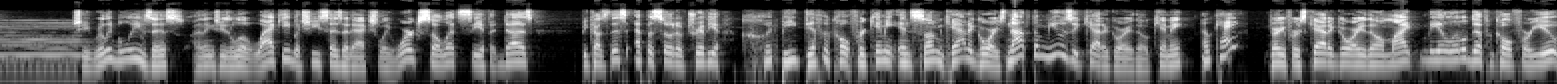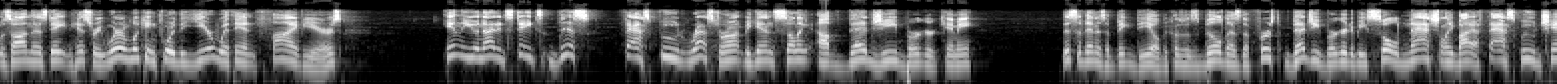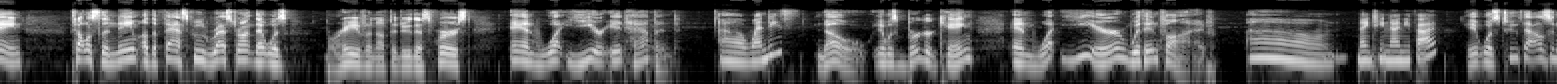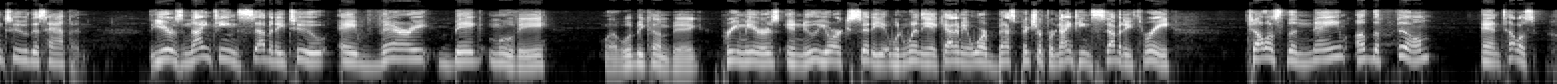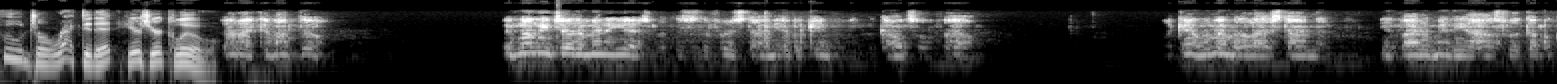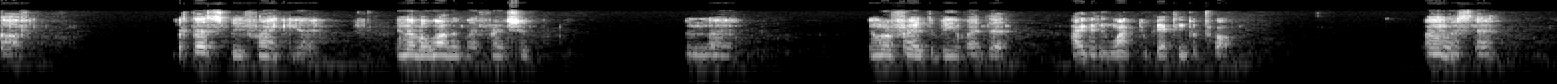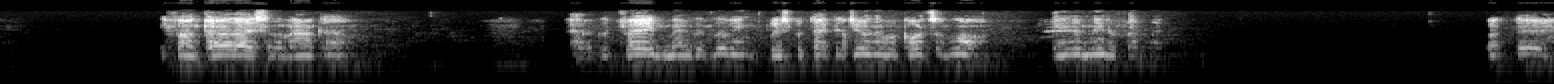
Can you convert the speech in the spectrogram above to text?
She really believes this. I think she's a little wacky, but she says it actually works. So let's see if it does. Because this episode of trivia could be difficult for Kimmy in some categories. Not the music category, though, Kimmy. Okay. Very first category, though, might be a little difficult for you. It was on this date in history. We're looking for the year within five years. In the United States, this fast food restaurant began selling a veggie burger, Kimmy. This event is a big deal because it was billed as the first veggie burger to be sold nationally by a fast food chain. Tell us the name of the fast food restaurant that was brave enough to do this first and what year it happened. Uh, Wendy's? No, it was Burger King. And what year within five? Oh, 1995? It was 2002 this happened. The year's 1972, a very big movie, well, it would become big, premieres in New York City. It would win the Academy Award Best Picture for 1973. Tell us the name of the film and tell us who directed it. Here's your clue. That I cannot do. We've known each other many years, but this is the first time he ever came to me for counsel for help. I can't remember the last time that he invited me to your house for a cup of coffee. But let's be frank, you, you never wanted my friendship. And uh, you were afraid to be in my debt. I didn't want to get into trouble. I understand. You found paradise in America. Had a good trade, made a good living. Police protected you, and there were courts of law. You didn't need a friend like But uh,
